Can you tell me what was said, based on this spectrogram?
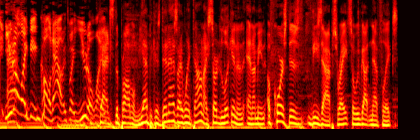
You don't like being called out, is what you don't like. That's the problem. Yeah, because then as I went down, I started looking, and, and I mean, of course, there's these apps, right? So we've got Netflix,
